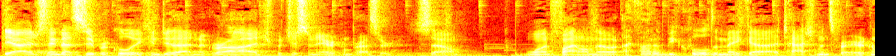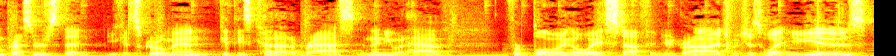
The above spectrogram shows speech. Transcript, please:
Yeah, I just think that's super cool. You can do that in a garage with just an air compressor. So one final note, I thought it'd be cool to make uh, attachments for air compressors that you could screw them in, get these cut out of brass, and then you would have for blowing away stuff in your garage, which is what you use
